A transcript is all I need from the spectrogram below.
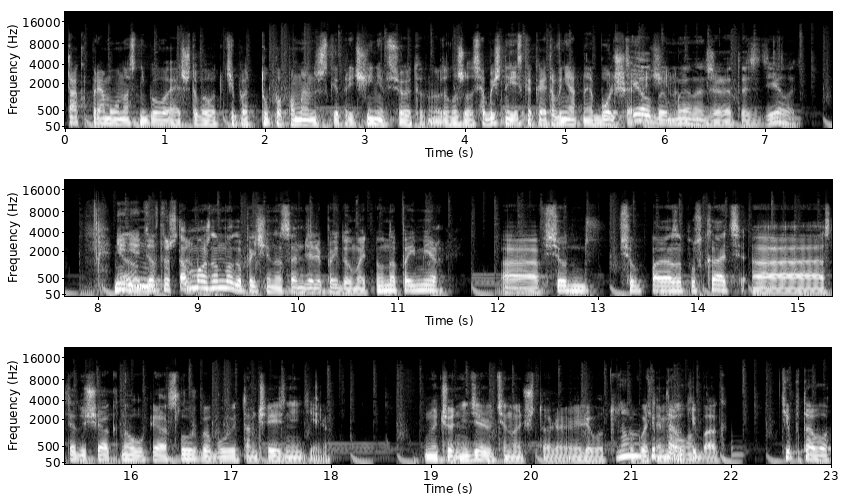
так прямо у нас не бывает, чтобы вот типа тупо по менеджерской причине все это заложилось. Обычно есть какая-то внятная большая Хотел причина. бы менеджер это сделать. Не, не, ну, дело в том, что... Там можно много причин на самом деле придумать. Ну, например, э, все все пора запускать, а следующее окно у пиар-службы будет там через неделю. Ну что, неделю тянуть, что ли? Или вот ну, какой-то типа мелкий того. баг? Типа того.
